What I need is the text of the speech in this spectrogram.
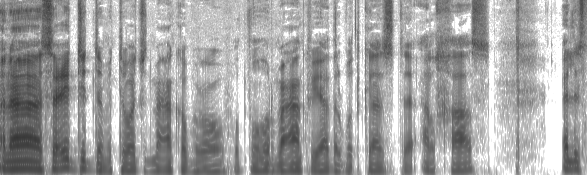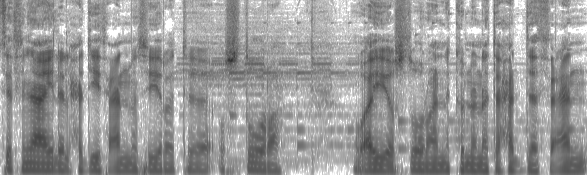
أنا سعيد جدا بالتواجد معك أبو عوف والظهور معك في هذا البودكاست الخاص. الاستثنائي للحديث عن مسيرة أسطورة وأي أسطورة إن كنا نتحدث عن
